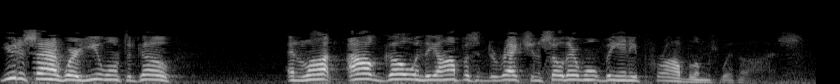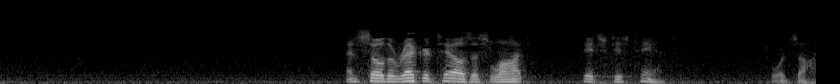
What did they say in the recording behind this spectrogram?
You decide where you want to go. And Lot, I'll go in the opposite direction so there won't be any problems with us. And so the record tells us Lot pitched his tent toward Sodom.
